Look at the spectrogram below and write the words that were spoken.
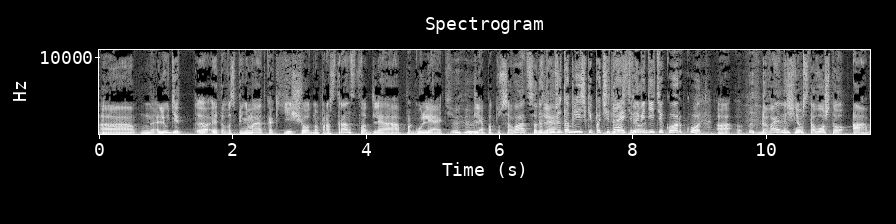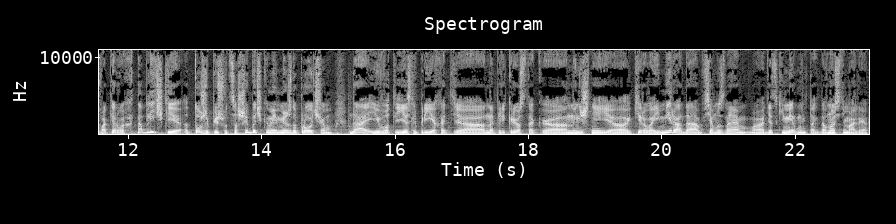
А, люди это воспринимают как еще одно пространство для погулять, угу. для потусоваться. Но для, там же таблички, почитайте, сделать... наведите QR-код. Давай начнем с того, что, а, во-первых, таблички тоже пишут с ошибочками, между прочим, да, и вот если приехать э, на перекресток э, нынешней э, Кирова и Мира, да, все мы знаем детский мир, мы не так давно снимали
